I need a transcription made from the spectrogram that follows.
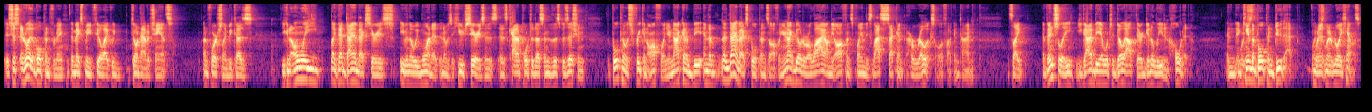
it's just really the bullpen for me. It makes me feel like we don't have a chance, unfortunately, because you can only like that Diamondback series, even though we won it and it was a huge series and it's, it's catapulted us into this position. The bullpen was freaking awful, and you're not going to be. And the, the Diamondbacks bullpen's awful. And you're not going to be able to rely on the offense playing these last second heroics all the fucking time. It's like eventually you got to be able to go out there, get a lead, and hold it. And, and can the bullpen do that when it, when it really counts?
